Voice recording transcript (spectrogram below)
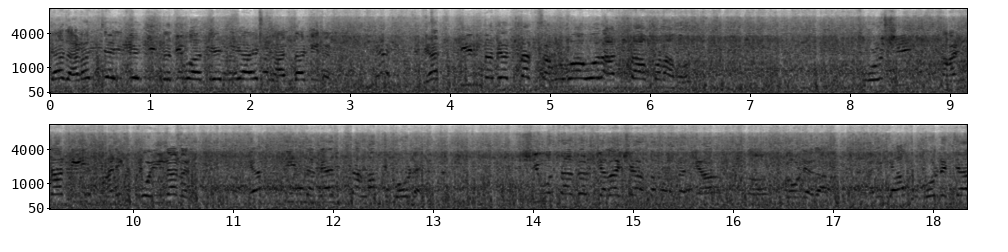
त्या झाडांच्या इथे जी नदी वाहते ती आहे कांदाटी नदी. या तीन नद्यांचा संगमावर आत्ता मुळशी कांडाटी आणि कोयना नदी. या तीन नद्यांचा हा फुगवडा आहे. शिवसागर जलाशय असं म्हणतात या फुगवड्याला आणि या फुगवड्याच्या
